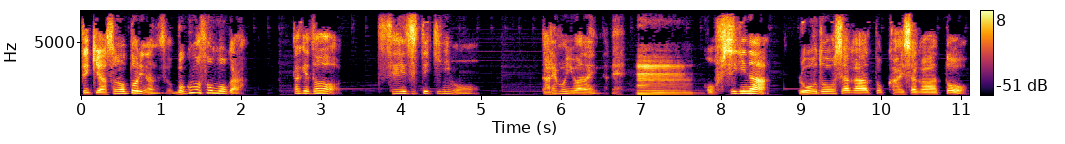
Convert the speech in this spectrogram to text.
指摘はその通りなんですよ。僕もそう思うから。だけど、政治的にも誰も言わないんだね。うーん。こう不思議な労働者側と会社側と、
